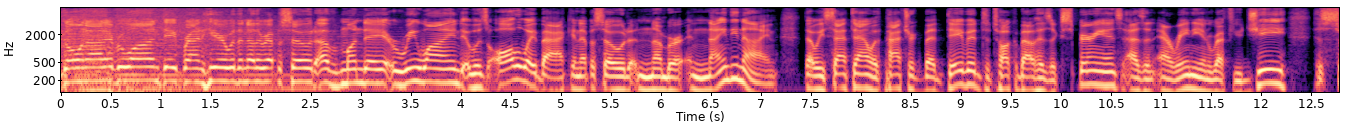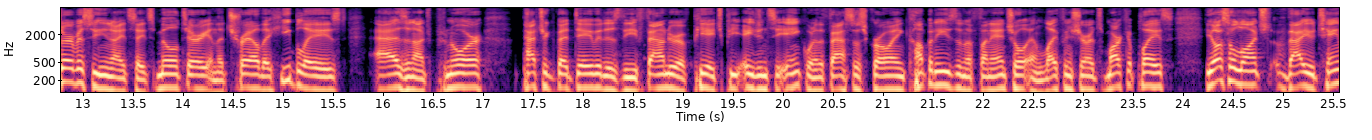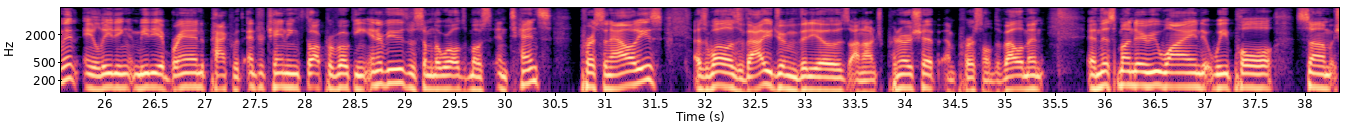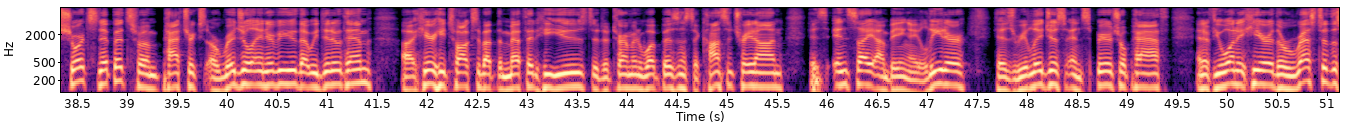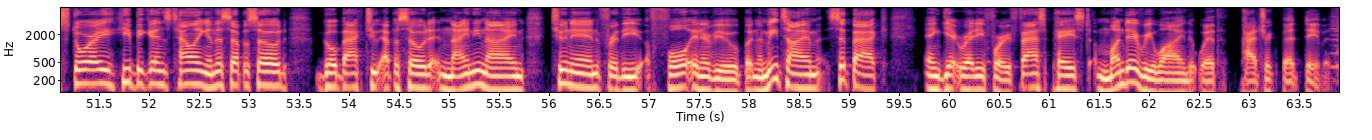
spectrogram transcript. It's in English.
is going on, everyone? Dave Brown here with another episode of Monday Rewind. It was all the way back in episode number 99 that we sat down with Patrick Bet David to talk about his experience as an Iranian refugee, his service in the United States military, and the trail that he blazed as an entrepreneur. Patrick Bet David is the founder of PHP Agency Inc., one of the fastest growing companies in the financial and life insurance marketplace. He also launched Valuetainment, a leading media brand packed with entertaining, thought provoking interviews with some of the world's most intense personalities, as well as value driven videos on entrepreneurship and personal development. In this Monday Rewind, we pull some short snippets from Patrick's original interview that we did with him. Uh, here he talks about the method he used to determine what business to concentrate on, his insight on being a leader his religious and spiritual path. And if you want to hear the rest of the story he begins telling in this episode, go back to episode 99. Tune in for the full interview. But in the meantime, sit back and get ready for a fast paced Monday rewind with Patrick Bet David.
